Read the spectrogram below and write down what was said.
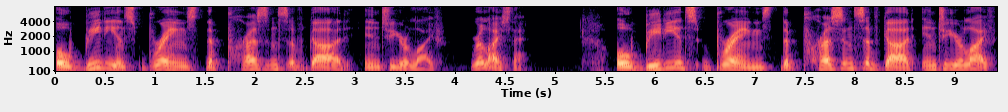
obedience brings the presence of God into your life. Realize that. Obedience brings the presence of God into your life.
